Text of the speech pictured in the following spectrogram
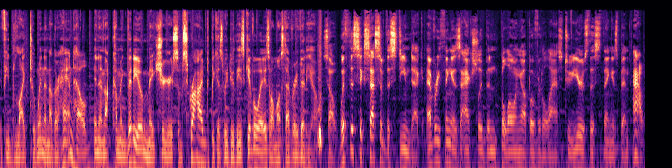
If you'd like to win another handheld in an upcoming video, make sure you're subscribed because we do these giveaways almost every video. So, with the success of the Steam Deck, everything has actually been blowing up over the last two years this thing has been out.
